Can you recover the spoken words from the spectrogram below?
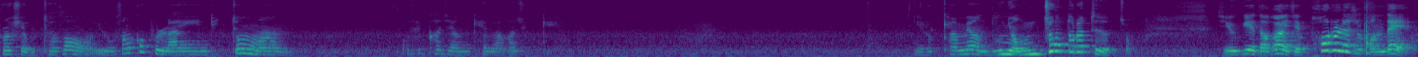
브러쉬에 묻혀서 이 쌍꺼풀 라인 뒤쪽만 어색하지 않게 막아줄게요. 이렇게 하면 눈이 엄청 또렷해졌죠? 여기에다가 이제 펄을 해줄 건데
